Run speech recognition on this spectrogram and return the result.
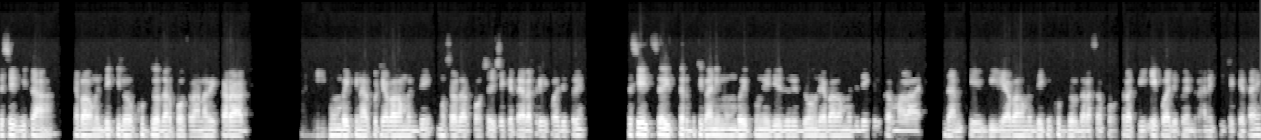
तसेच विटा या भागामध्ये किलो खूप जोरदार पाऊस राहणार आहे. कराड आणि मुंबई किनारपट्टी या भागामध्ये मुसळधार पावसाची शक्यता आहे रात्री एक वाजेपर्यंत. तसेच इतर ठिकाणी मुंबई पुणे जेजुरी दौंड या भागामध्ये देखील करमाळा जामखेड बीड या भागामध्ये देखील खूप जोरदार असा पाऊस रात्री एक वाजेपर्यंत राहण्याची शक्यता आहे.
